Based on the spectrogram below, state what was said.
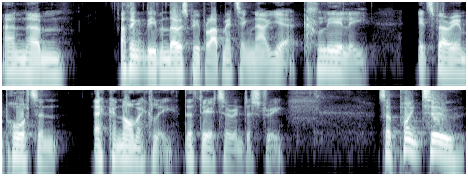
and um, I think even those people are admitting now, yeah, clearly it's very important economically the theatre industry. So point two,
